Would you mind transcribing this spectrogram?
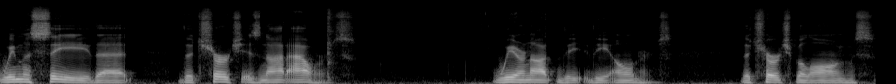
we must see that the church is not ours. We are not the, the owners. The church belongs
